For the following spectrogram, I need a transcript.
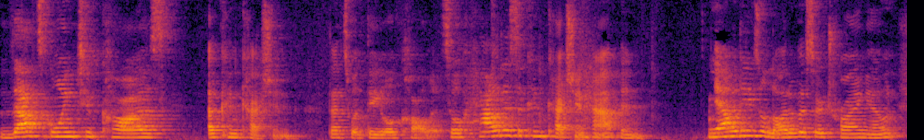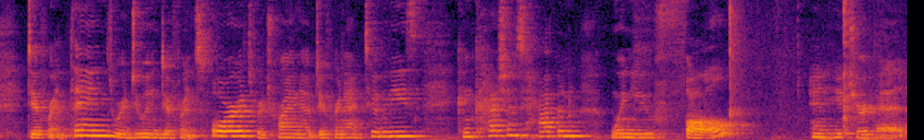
that's going to cause a concussion. That's what they will call it. So how does a concussion happen? Nowadays, a lot of us are trying out different things. We're doing different sports. We're trying out different activities. Concussions happen when you fall and hit your head.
